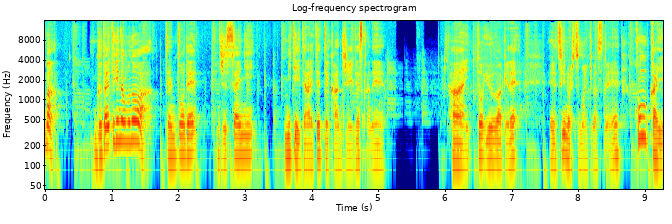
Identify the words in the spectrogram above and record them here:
まあ具体的なものは店頭で実際に見ていただいてっていう感じですかね。はい。というわけで、えー、次の質問いきますね。今回、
